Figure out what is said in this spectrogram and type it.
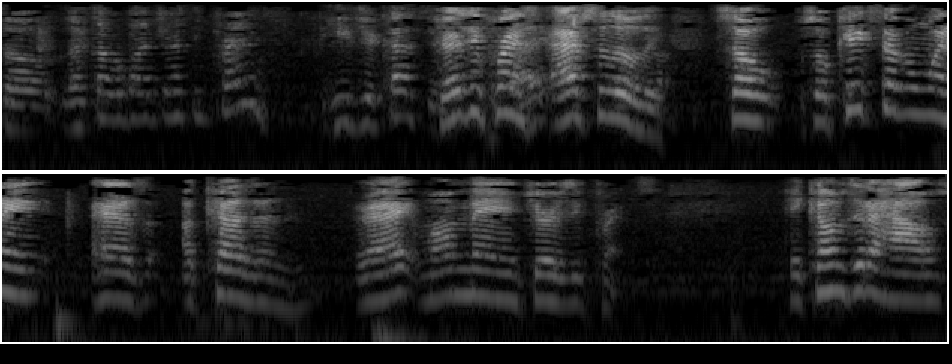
so let's talk about Jersey Prince. He's your cousin. Jersey Prince, right? absolutely. So so Kick Seven Eight has a cousin, right? My man Jersey Prince. He comes to the house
